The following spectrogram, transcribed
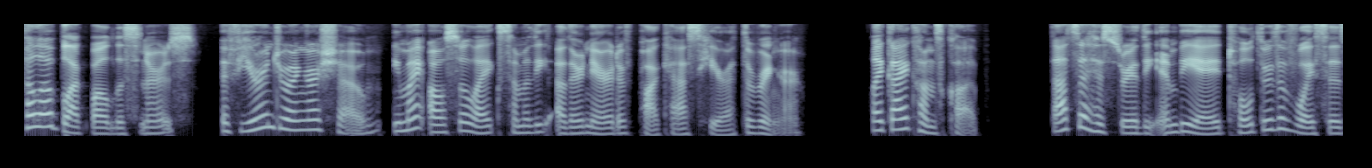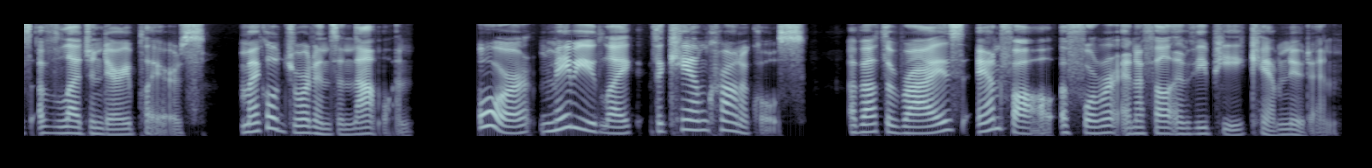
Hello, Blackball listeners. If you're enjoying our show, you might also like some of the other narrative podcasts here at The Ringer, like Icons Club. That's a history of the NBA told through the voices of legendary players. Michael Jordan's in that one. Or maybe you'd like The Cam Chronicles, about the rise and fall of former NFL MVP Cam Newton.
